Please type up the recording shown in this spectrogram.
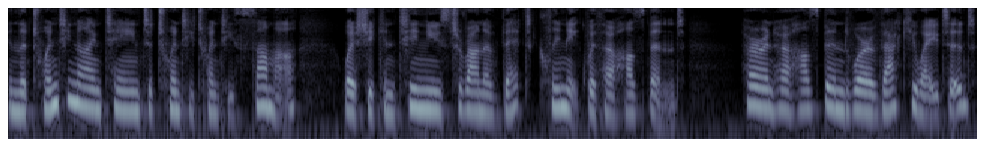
in the 2019 to 2020 summer, where she continues to run a vet clinic with her husband. Her and her husband were evacuated,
